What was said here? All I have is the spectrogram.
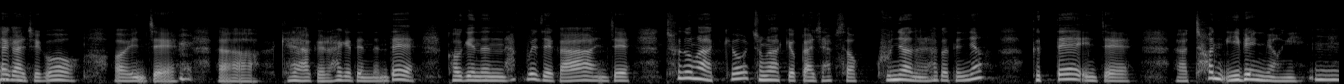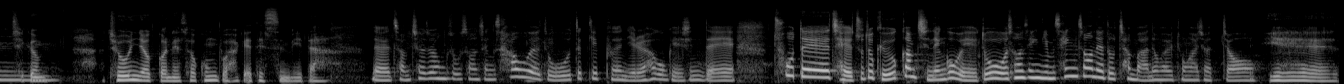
해가지고 어, 이제 어, 개학을 하게 됐는데 거기는 학부제가 이제 초등학교, 중학교까지 합쳐 9년을 하거든요. 그때 이제 1,200명이 음. 지금 좋은 여건에서 공부하게 됐습니다. 네, 참 최정숙 선생 사후에도 뜻깊은 일을 하고 계신데 초대 제주도 교육감 지낸 거 외에도 선생님 생전에도 참 많은 활동하셨죠. 예,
